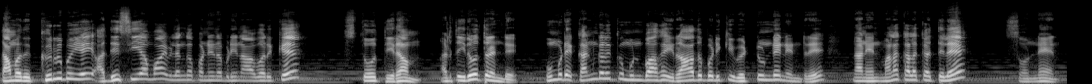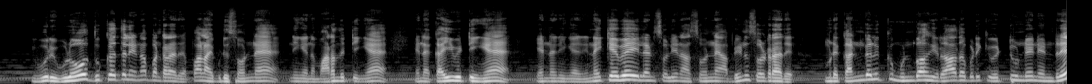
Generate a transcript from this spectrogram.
தமது கிருபையை அதிசயமா விளங்க பண்ணின அப்படின்னா அவருக்கு ஸ்தோத்திரம். அடுத்து இருபத்தி ரெண்டு உம்முடைய கண்களுக்கு முன்பாக இராதபடிக்கு வெட்டுண்டேன் என்று நான் என் மனக்கலக்கத்திலே சொன்னேன். இவர் இவ்வளோ துக்கத்தில் என்ன பண்ணுறாரு அப்பா நான் இப்படி சொன்னேன். நீங்கள் என்னை மறந்துட்டீங்க. என்னை கைவிட்டீங்க. என்னை நீங்கள் நினைக்கவே இல்லைன்னு சொல்லி நான் சொன்னேன் அப்படின்னு சொல்கிறாரு உம்முடைய கண்களுக்கு முன்பாக இராதபடிக்கு வெட்டுண்டேன் என்று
